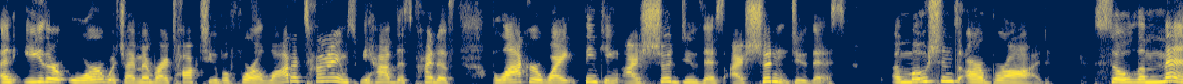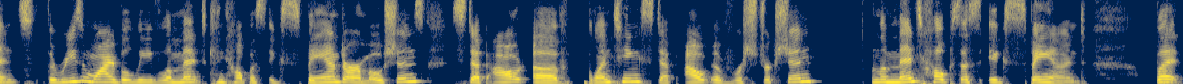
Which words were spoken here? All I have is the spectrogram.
an either or, which I remember I talked to you before. A lot of times we have this kind of black or white thinking, I should do this, I shouldn't do this. Emotions are broad. So, lament, the reason why I believe lament can help us expand our emotions, step out of blunting, step out of restriction. Lament helps us expand. But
